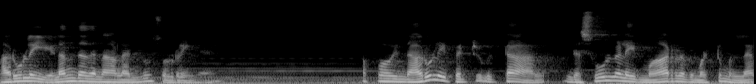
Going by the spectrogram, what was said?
அருளை இழந்ததுனாலன்னு சொல்கிறீங்க அப்போது இந்த அருளை பெற்றுவிட்டால் இந்த சூழ்நிலை மாறுறது மட்டுமல்ல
